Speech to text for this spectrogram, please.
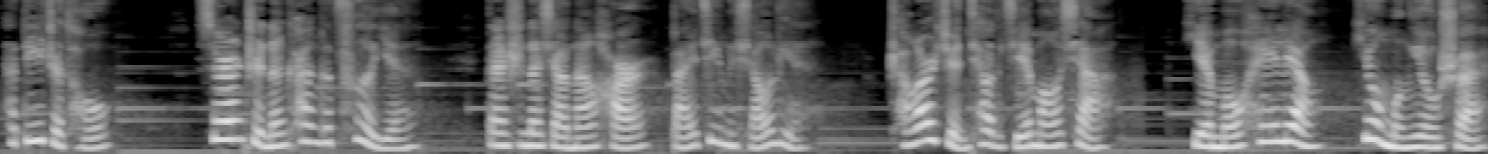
他低着头，虽然只能看个侧颜，但是那小男孩白净的小脸，长而卷翘的睫毛下，眼眸黑亮，又萌又帅。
